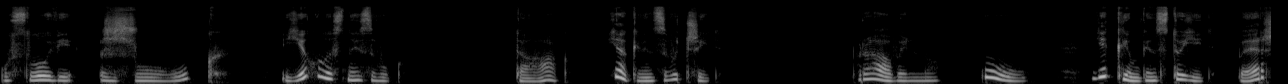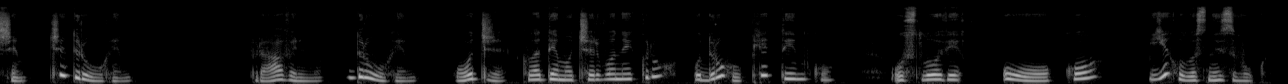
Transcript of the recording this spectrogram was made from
У слові жук є голосний звук. Так, як він звучить? Правильно, у. Яким він стоїть? Першим чи другим? Правильно, другим. Отже, кладемо червоний круг у другу клітинку. У слові око є голосний звук.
